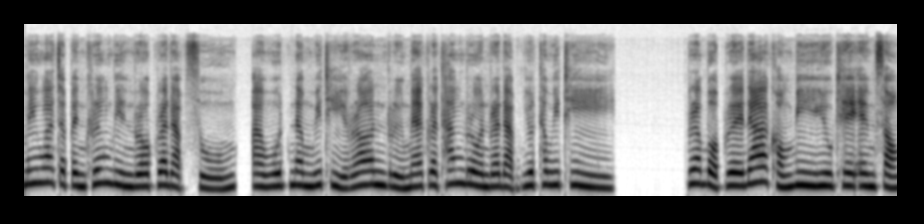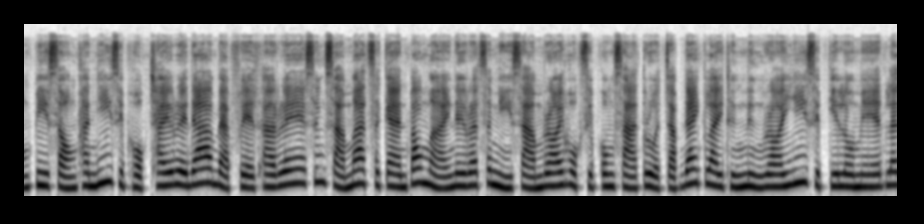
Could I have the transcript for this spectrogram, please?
ไม่ว่าจะเป็นเครื่องบินรบระดับสูง อาวุธนำวิถีร่อน หรือแม้กระทั่งโดรนระดับยุทธวิธี ระบบเรดาร์ของ BUKM 2 ปี 2026 ใช้เรดาร์แบบเฟสอาร์เรซึ่งสามารถสแกนเป้าหมายในรัศมี 360 องศาตรวจจับได้ไกลถึง 120 กิโลเมตร และ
